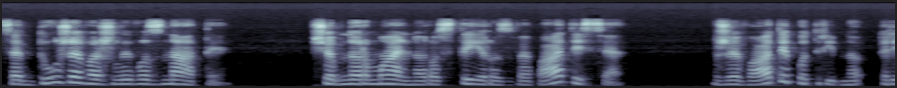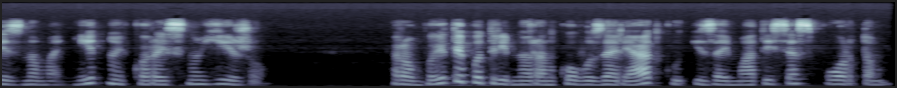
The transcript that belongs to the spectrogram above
це дуже важливо знати. Щоб нормально рости і розвиватися, вживати потрібно різноманітну і корисну їжу. Робити потрібно ранкову зарядку і займатися спортом,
